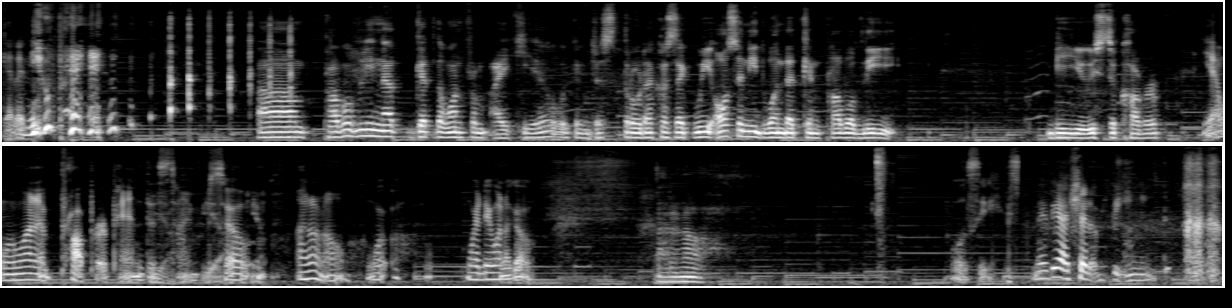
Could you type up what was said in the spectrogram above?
get a new pen. um, probably not get the one from IKEA. We can just throw that because like we also need one that can probably be used to cover. yeah, we want a proper pen this Yeah, time. yeah, so yeah. I don't know where, where do you want to go. I don't know. We'll see. Maybe I should have beanied.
